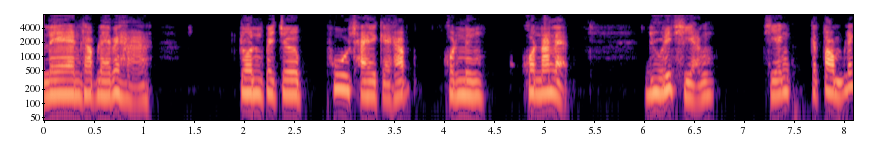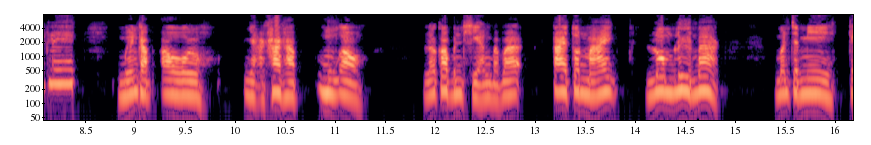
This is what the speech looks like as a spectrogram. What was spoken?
แลนครับแลนไปหา จนไปเจอผู้ชายแก่ครับ คนหนึ่งคนนั้นแหละ อยู่ในเถียงเถียงกระต่อมเล็ก ๆ เหมือนกับเอาหญ้าค่าครับ มุงเอา แล้วก็เป็นเถียงแบบว่าใต้ต้นไม้ร่มรื่นมาก มันจะมีแก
